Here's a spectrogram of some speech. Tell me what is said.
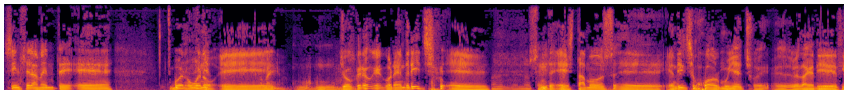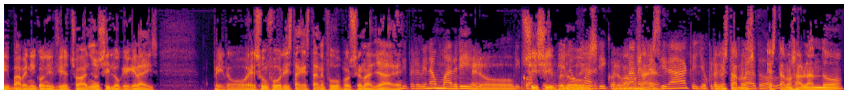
Sinceramente, eh, Bueno, bueno, eh, yo creo que con Endrich eh, estamos... Eh, Endrich es un jugador muy hecho, ¿eh? es verdad que tiene, dieci- va a venir con 18 años y lo que queráis, pero es un futbolista que está en el fútbol profesional ya, ¿eh? Sí, pero viene a un Madrid. ¿eh? Pero-. Sí, sí, Viene a pero- un Madrid con pero una necesidad que yo creo pero que está estamos, fuera estamos hablando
